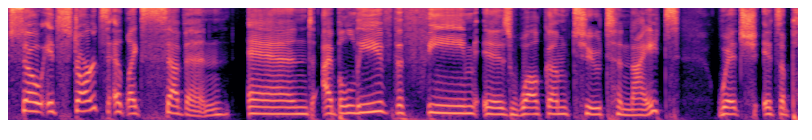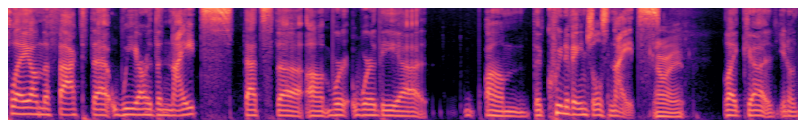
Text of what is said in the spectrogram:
So it starts at like seven, and I believe the theme is "Welcome to Tonight," which it's a play on the fact that we are the knights. That's the um, we're we're the uh, um, the Queen of Angels knights, All right. Like uh, you know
